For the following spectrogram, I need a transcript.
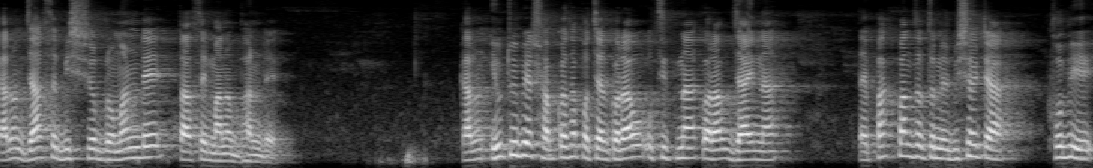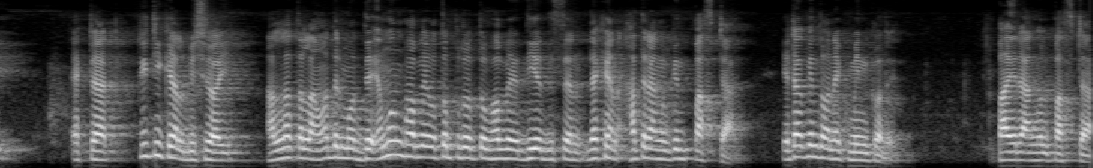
কারণ যা আছে বিশ্ব ব্রহ্মাণ্ডে, তা আছে মানব ভাণ্ডে। কারণ ইউটিউবে সব কথা প্রচার করাও উচিত না, করাও যায় না। তাই পাক পাঞ্জাতনের বিষয়টা খুবই একটা ক্রিটিক্যাল বিষয়। আল্লাহ তালা আমাদের মধ্যে এমনভাবে ওতপ্রোতভাবে দিয়ে দিচ্ছেন দেখেন হাতের আঙুল কিন্তু পাঁচটা, এটাও কিন্তু অনেক মিন করে, পায়ের আঙুল পাঁচটা।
